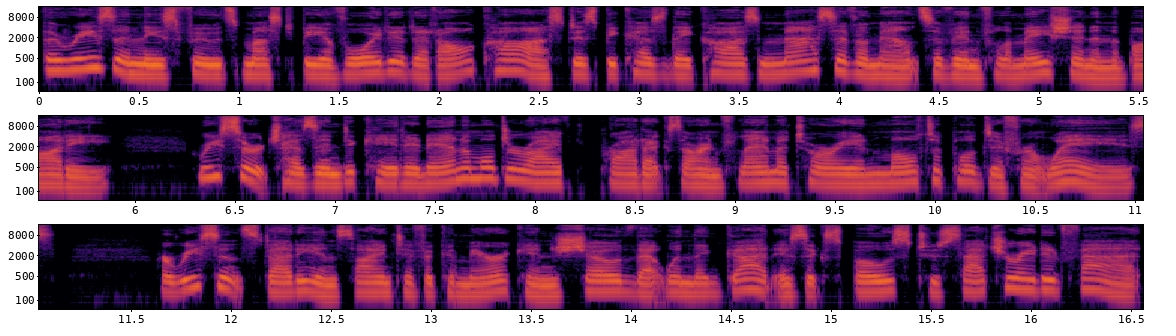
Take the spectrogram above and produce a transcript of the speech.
The reason these foods must be avoided at all cost is because they cause massive amounts of inflammation in the body. Research has indicated animal derived products are inflammatory in multiple different ways. A recent study in Scientific American showed that when the gut is exposed to saturated fat,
